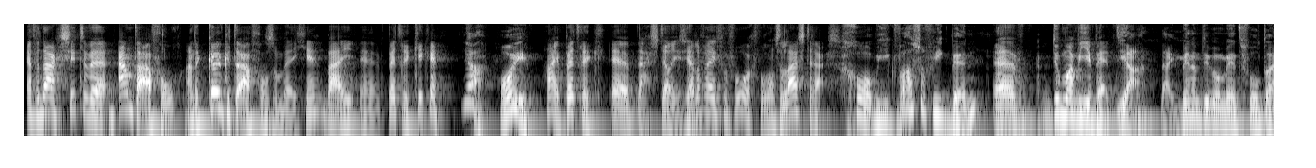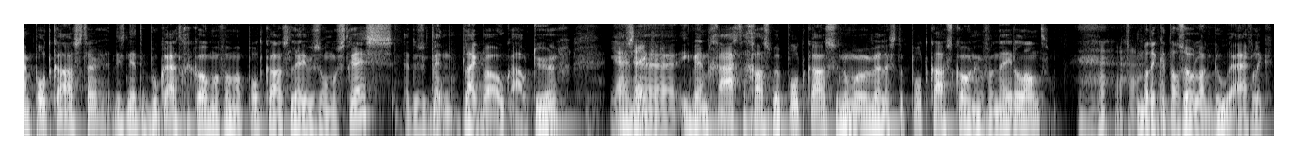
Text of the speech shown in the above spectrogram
en vandaag zitten we aan tafel, aan de keukentafel zo'n beetje, bij eh, Patrick Kikker. Ja, hoi. Hi Patrick, Eh, nou, stel jezelf even voor voor onze luisteraars. Goh, wie ik was of wie ik ben? Eh, doe maar wie je bent. Ja, nou, ik ben op dit moment fulltime podcaster. Er is net een boek uitgekomen van mijn podcast Leven zonder stress. Dus ik ben blijkbaar ook auteur. Ja, en zeker. eh, ik ben graag de gast bij podcasts. Ze noemen me wel eens de podcastkoning van Nederland. Omdat ik het al zo lang doe eigenlijk.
